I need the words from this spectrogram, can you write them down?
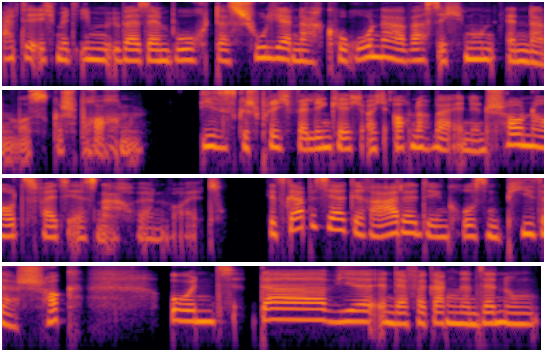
hatte ich mit ihm über sein Buch Das Schuljahr nach Corona, was sich nun ändern muss, gesprochen. Dieses Gespräch verlinke ich euch auch nochmal in den Show Notes, falls ihr es nachhören wollt. Jetzt gab es ja gerade den großen PISA-Schock. Und da wir in der vergangenen Sendung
